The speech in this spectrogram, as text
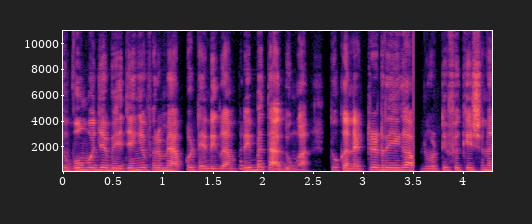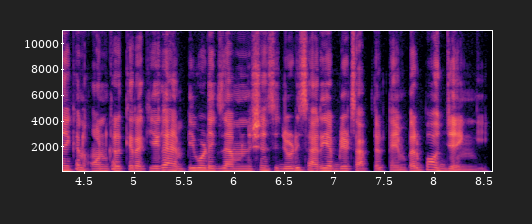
तो वो मुझे भेजेंगे, फिर मैं आपको टेलीग्राम पर ही बता दूँगा। तो कनेक्टेड रहिएगा नोटिफिकेशन आइकन ऑन करके रखिएगा, एमपी बोर्ड एग्जामिनेशन से जुड़ी सारी अपडेट्स आप तक टाइम पर पहुँच जाएँगी।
